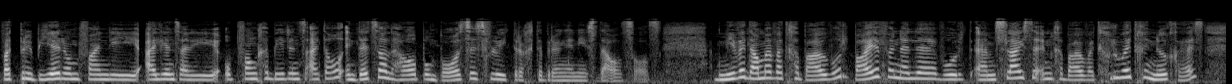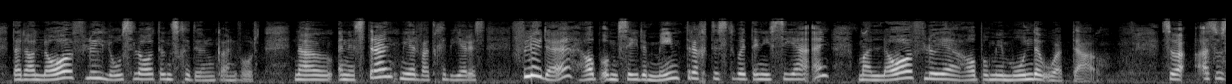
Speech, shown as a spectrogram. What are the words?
wat probeer om van die aliens uit die opvanggebiede uithaal en dit sal help om basisvloei terug te bring in die stelsels nuwe damme wat gebou word. Baie van hulle word ehm um, sluise ingebou wat groot genoeg is dat daar lae vloei loslatings gedoen kan word. Nou in 'n strandmeer wat gebeur is, vloede help om sediment terug te stoot in die see in, maar lae vloeie help om die monde oop te hou. So as ons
